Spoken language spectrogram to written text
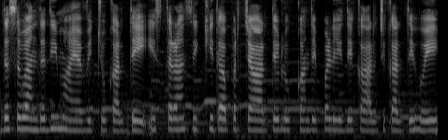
ਦਸਵੰਧ ਦੀ ਮਾਇਆ ਵਿੱਚੋਂ ਕਰਦੇ। ਇਸ ਤਰ੍ਹਾਂ ਸਿੱਖੀ ਦਾ ਪ੍ਰਚਾਰ ਤੇ ਲੋਕਾਂ ਦੇ ਭਲੇ ਦੇ ਕਾਰਜ ਕਰਦੇ ਹੋਏ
